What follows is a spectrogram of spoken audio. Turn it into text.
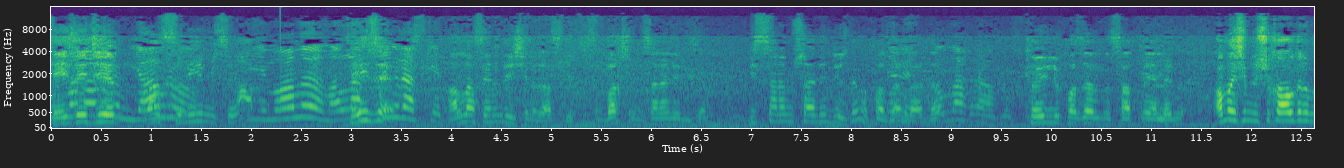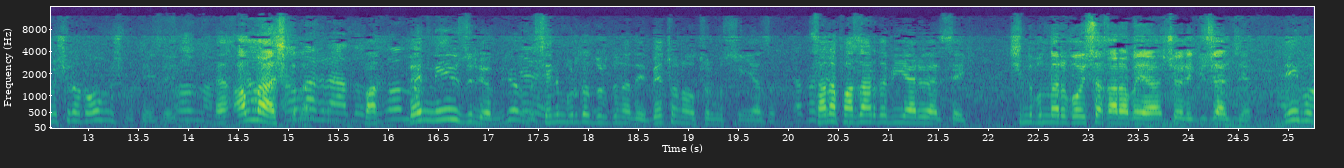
Teyzeciğim yavrum. nasılsın iyi misin? İyiyim oğlum. Allah Teyze. işini rast getirsin. Allah senin de işini rast getirsin. Bak şimdi sana ne diyeceğim. Biz sana müsaade ediyoruz değil mi pazarlarda? Evet, Allah razı olsun. Köylü pazarını satma yerlerini. Ama şimdi şu kaldırım şurada olmuş mu teyze hiç? Olmamış. He, Allah aşkına. Allah razı olsun, Bak olmamış. ben neye üzülüyorum biliyor musun? Evet. Senin burada durduğuna değil. Betona oturmuşsun yazın. Yapacak Sana pazarda bir yer versek. Şimdi bunları koysak arabaya şöyle güzelce. Ne bu?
